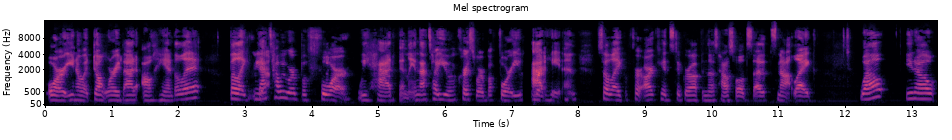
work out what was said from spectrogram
or you know what, don't worry about it, I'll handle it. But like yeah. that's how we were before we had Finley, and that's how you and Chris were before you had right. Hayden. So like for our kids to grow up in those households, that it's not like, well, you know,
